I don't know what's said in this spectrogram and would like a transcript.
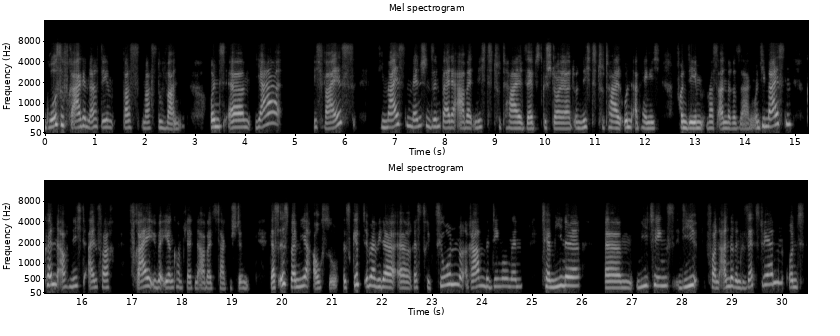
große Frage nach dem, was machst du wann? Und ähm, ja, ich weiß, die meisten Menschen sind bei der Arbeit nicht total selbstgesteuert und nicht total unabhängig von dem, was andere sagen. Und die meisten können auch nicht einfach frei über ihren kompletten Arbeitstag bestimmen. Das ist bei mir auch so. Es gibt immer wieder äh, Restriktionen, Rahmenbedingungen, Termine, ähm, Meetings, die von anderen gesetzt werden und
